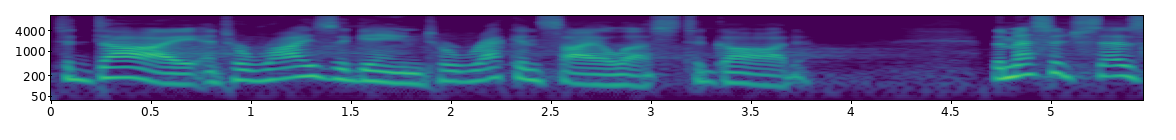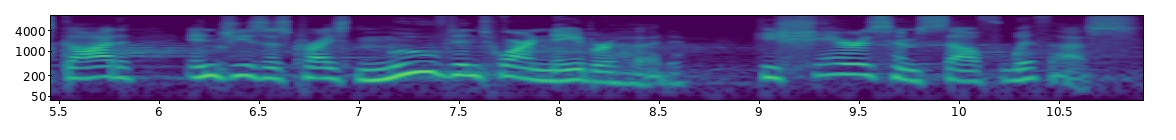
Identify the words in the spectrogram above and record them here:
to die, and to rise again to reconcile us to God. The message says God in Jesus Christ moved into our neighborhood. He shares himself with us.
